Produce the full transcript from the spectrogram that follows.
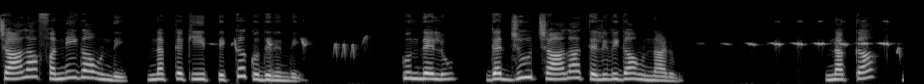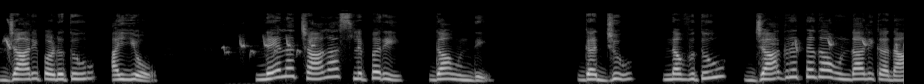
చాలా ఫన్నీగా ఉంది. నక్కకి తిక్క కుదిరింది. కుందేలు గజ్జు చాలా తెలివిగా ఉన్నాడు. నక్క జారిపడుతూ అయ్యో! నేల చాలా స్లిప్పరీగా ఉంది. గజ్జు నవ్వుతూ జాగ్రత్తగా ఉండాలి కదా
